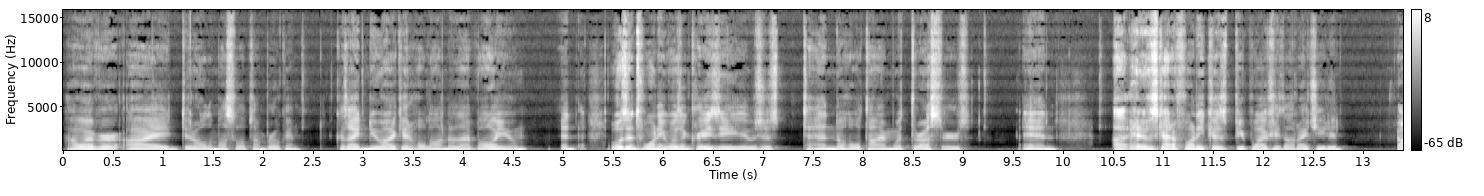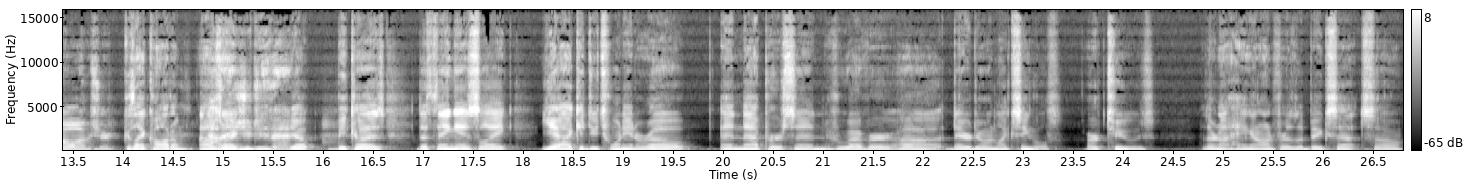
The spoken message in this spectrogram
However, I did all the muscle ups unbroken because I knew I could hold on to that volume. It, it wasn't 20, it wasn't crazy. It was just 10 the whole time with thrusters. And uh, it was kind of funny because people actually thought I cheated Oh, I'm sure. because I caught him. I was How like, did you do that? Yep. Because the thing is, like, yeah, I could do 20 in a row, and that person, whoever, uh, they're doing like singles or twos. They're not hanging on for the big set. So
